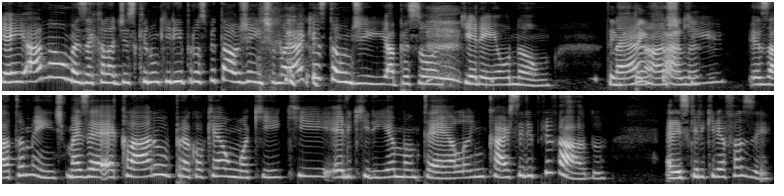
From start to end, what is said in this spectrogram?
e aí, ah, não, mas é que ela disse que não queria ir pro hospital. Gente, não é a questão de a pessoa querer ou não. Tem né? que pensar, Acho né? que. Exatamente. Mas é, é claro para qualquer um aqui que ele queria manter ela em cárcere privado. Era isso que ele queria fazer.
